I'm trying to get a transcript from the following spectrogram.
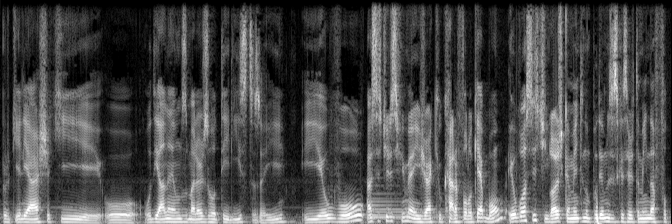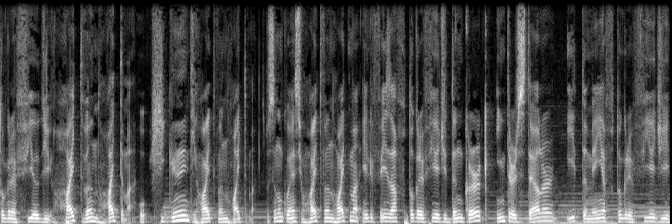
Porque ele acha que o Woody Allen é um dos melhores roteiristas aí. E eu vou assistir esse filme aí, já que o cara falou que é bom, eu vou assistir. Logicamente, não podemos esquecer também da fotografia de Hoyt van Hoytema, o gigante Hoyt van Hoytema. Se você não conhece o Hoyt van Hoytema, ele fez a fotografia de Dunkirk, Interstellar e também a fotografia de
